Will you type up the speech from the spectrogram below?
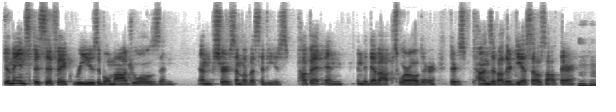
domain specific reusable modules. And I'm sure some of us have used Puppet in, in the DevOps world, or there's tons of other DSLs out there. Mm-hmm.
